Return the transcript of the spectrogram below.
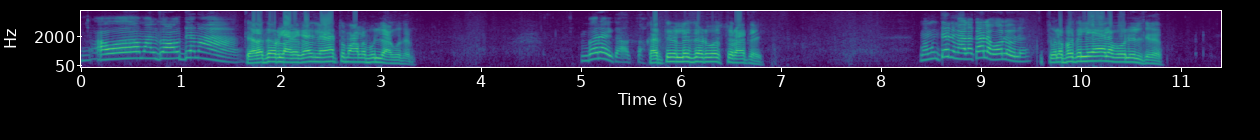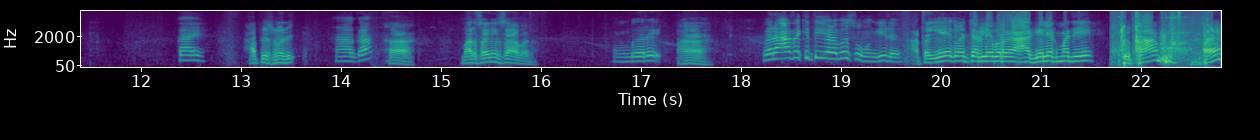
अहो मला जाऊ दे ना. त्याला धरू लागायचं असलं ना तू मला बोलले अगोदर. बरं आहे का आता? कारण तिला लय जड वस्तू राहते. मग त्याने मला काय बोलवलं? तुला फक्त लिहायला बोलवलं तिला काय? ऑफिसमध्ये हा का? हा. मला सांगितलं साहेबानं. बरं. हा. बरं आता किती वेळ बसू मग इकडं आता ये दोन चार लेबर हा गेले का मध्ये? तू थांब. हा?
